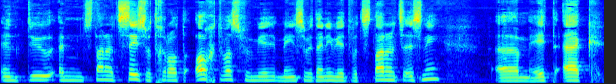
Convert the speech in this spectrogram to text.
En toe in standaard 6 wat graad 8 was vir me, mense wat nou nie weet wat standards is nie, ehm um, het ek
